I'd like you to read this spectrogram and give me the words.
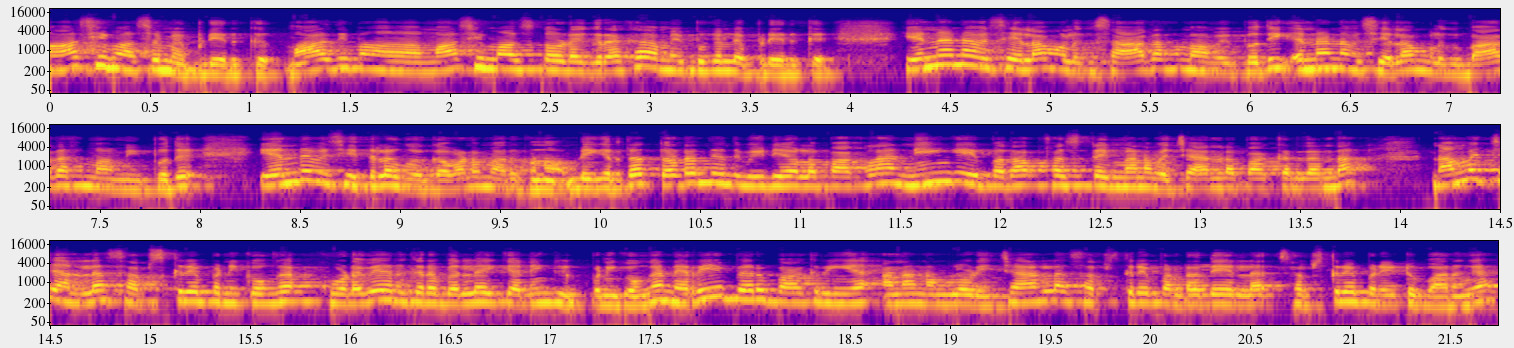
மாசி மாதம் எப்படி இருக்குது மாதி மா மாசி மாதத்தோட கிரக அமைப்புகள் எப்படி இருக்குது என்னென்ன விஷயம்லாம் உங்களுக்கு சாதகமாக அமைப்பது? என்னென்ன விஷயம்லாம் உங்களுக்கு பாதகமாக அமைப்பது? எந்த விஷயத்தில் உங்கள் கவனமாக இருக்கணும் அப்படிங்கிறத தொடர்ந்து இந்த வீடியோவில் பார்க்கலாம். நீங்கள் இப்போ தான் ஃபஸ்ட் டைமாக நம்ம சேனலை பார்க்குறதா இருந்தால் நம்ம சேனலை சப்ஸ்கிரைப் பண்ணிக்கோங்க. கூடவே இருக்கிற பெல் ஐக்கானையும் கிளிக் பண்ணிக்கோங்க. நிறைய பேர் பார்க்குறீங்க ஆனால் நம்மளுடைய சேனலை சப்ஸ்கிரைப் பண்ணுறதே இல்லை. சப்ஸ்கிரைப் பண்ணிவிட்டு பாருங்கள்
